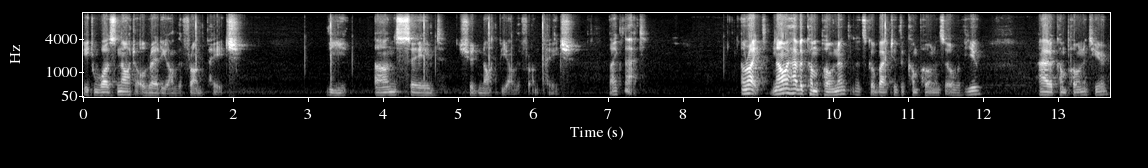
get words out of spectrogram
It was not already on the front page. The unsaved should not be on the front page. Like that. Alright now I have a component. Let's go back to the components overview. I have a component here.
